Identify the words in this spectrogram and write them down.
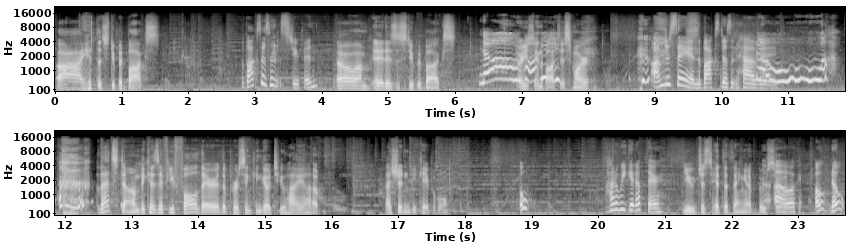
Ah, I hit the stupid box. The box isn't stupid. Oh, um, it is a stupid box. No. Are you saying the box is smart? I'm just saying the box doesn't have a. No. That's dumb because if you fall there, the person can go too high up. That shouldn't be capable. How do we get up there? You just hit the thing and it boosts you Oh, up. okay. Oh no.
